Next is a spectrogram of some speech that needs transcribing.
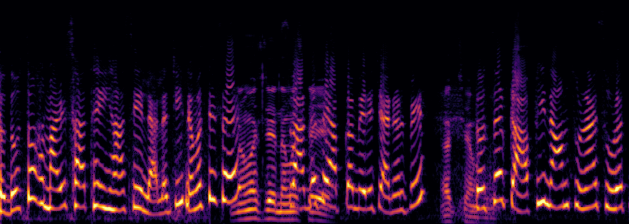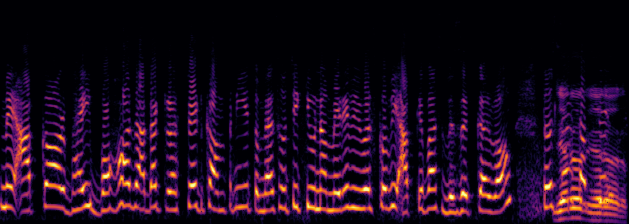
तो दोस्तों हमारे साथ है यहाँ से लाला जी। नमस्ते सर नमस्ते। स्वागत है आपका मेरे चैनल पे। अच्छा, तो सर काफ़ी नाम सुना है सूरत में आपका और भाई बहुत ज़्यादा ट्रस्टेड कंपनी है तो मैं सोची क्यों ना मेरे व्यूवर्स को भी आपके पास विज़िट करवाऊं। तो ज़रूर, सबसे ज़रूर।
